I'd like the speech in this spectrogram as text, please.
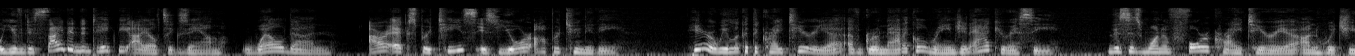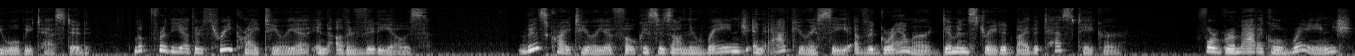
you've decided to take the IELTS exam. Well done. Our expertise is your opportunity. Here we look at the criteria of grammatical range and accuracy. This is one of four criteria on which you will be tested. Look for the other three criteria in other videos. This criteria focuses on the range and accuracy of the grammar demonstrated by the test taker. For grammatical range,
